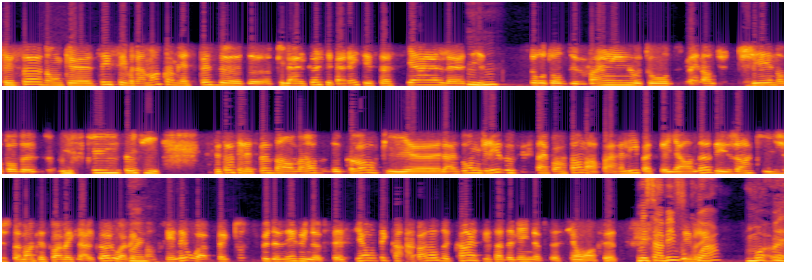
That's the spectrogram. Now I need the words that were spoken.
C'est ça. Donc, euh, tu sais, c'est vraiment comme l'espèce de, de. Puis l'alcool, c'est pareil, c'est social. euh, autour du vin, autour du maintenant du gin, autour de, du whisky. Sais, puis c'est ça, c'est l'espèce d'envers du décor. Puis euh, la zone grise aussi, c'est important d'en parler parce qu'il y en a des gens qui, justement, que ce soit avec l'alcool ou avec Ouais. s'entraîner ou avec tout ce qui peut devenir une obsession. Tu sais, quand, à partir de quand est-ce que ça devient une obsession, en fait? Mais savez-vous quoi? Moi, euh,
